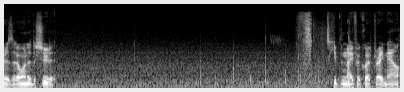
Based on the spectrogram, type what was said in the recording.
Where is it? I wanted to shoot it. Let's keep the knife equipped right now.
